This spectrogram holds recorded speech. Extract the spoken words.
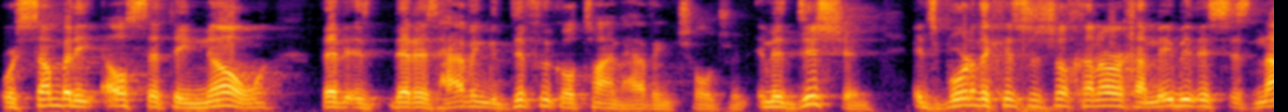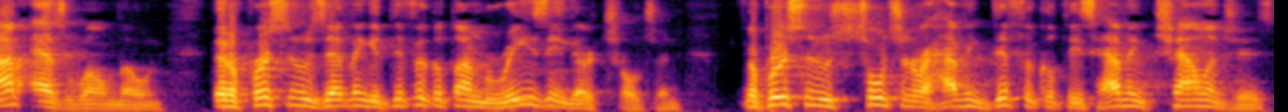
or somebody else that they know that is, that is having a difficult time having children. In addition, it's born in the Kitzur Shulchan Aruch, maybe this is not as well known, that a person who's having a difficult time raising their children, a person whose children are having difficulties, having challenges,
